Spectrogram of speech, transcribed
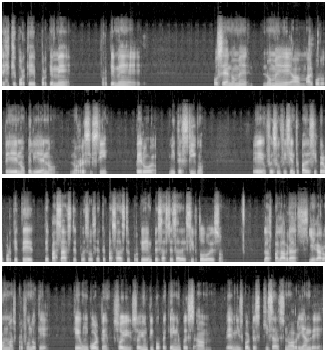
es que por qué, por qué me por qué me o sea no me no me alboroté no peleé no no resistí pero mi testigo eh, fue suficiente para decir, pero ¿por qué te, te, pasaste? Pues, o sea, te pasaste, ¿por qué empezaste a decir todo eso? Las palabras llegaron más profundo que, que un golpe. Soy, soy un tipo pequeño, pues eh, mis golpes quizás no habrían de,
